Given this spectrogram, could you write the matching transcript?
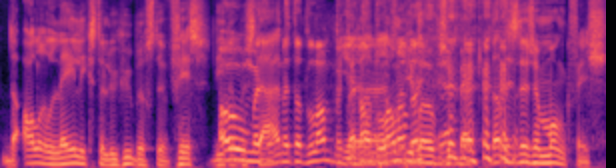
de allerlelijkste, luguberste vis die er Oh, met, bestaat. dat- met dat lampje. Met dat lampje boven zijn bek. Dat is dus een monkfish.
